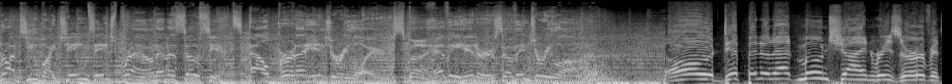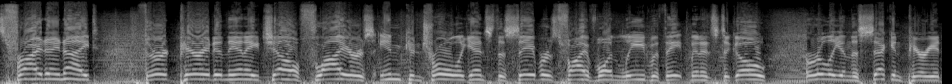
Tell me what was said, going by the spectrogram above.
brought to you by James H. Brown and Associates, Alberta Injury Lawyers, the heavy hitters of injury law. Oh, dip into that moonshine reserve. It's Friday night. Third period in the NHL. Flyers in control against the Sabres. 5 1 lead with eight minutes to go. Early in the second period,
